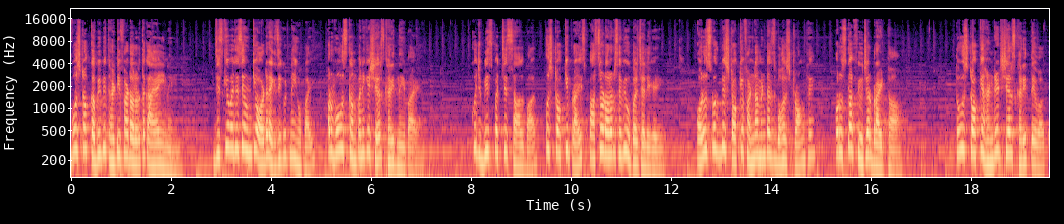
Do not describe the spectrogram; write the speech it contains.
वो स्टॉक कभी भी थर्टी फाइव डॉलर तक आया ही नहीं, जिसकी वजह से उनकी ऑर्डर एग्जीक्यूट नहीं हो पाई और वो उस कंपनी के शेयर्स खरीद नहीं पाए। कुछ 20-25 साल बाद उस स्टॉक की प्राइस 500 डॉलर से भी ऊपर चली गई। और उस वक्त भी स्टॉक के फंडामेंटल्स बहुत स्ट्रांग थे और उसका फ्यूचर ब्राइट था। तो उस स्टॉक के 100 शेयर्स खरीदते वक्त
